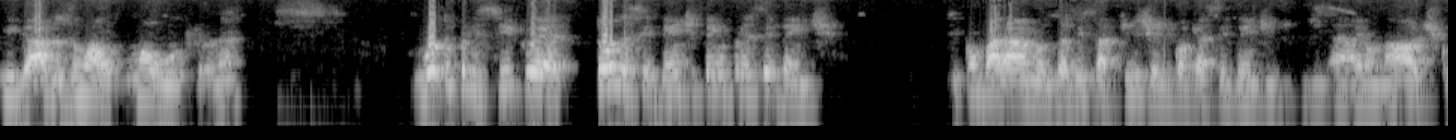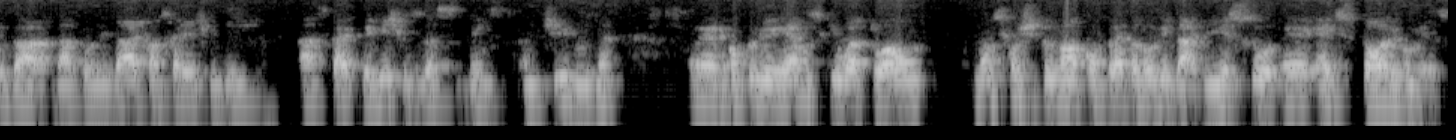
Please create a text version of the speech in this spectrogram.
ligados um, um ao outro. Né? O outro princípio é todo acidente tem um precedente. Se compararmos as estatísticas de qualquer acidente aeronáutico da, da atualidade com as características, as características dos acidentes antigos, né, é, concluiremos que o atual não se constitui uma completa novidade. Isso é, é histórico mesmo.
